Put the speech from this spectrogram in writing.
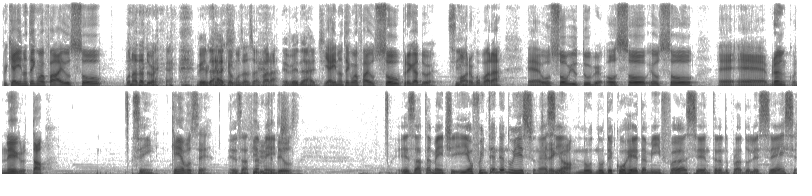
Porque aí não tem como eu falar, eu sou o nadador. Porque Verdade. daqui a alguns anos você vai parar. É verdade. E aí não tem como eu falar, eu sou o pregador. Sim. Uma hora eu vou parar. É, eu sou o youtuber. Ou sou, eu sou é, é, branco, negro tal. Sim, Quem é você? exatamente. Filho de Deus. Exatamente. E eu fui entendendo isso, né? Que Assim, legal. no, no decorrer da minha infância, entrando para adolescência.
